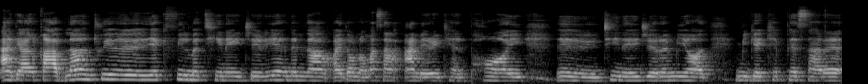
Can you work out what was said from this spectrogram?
اگر قبلا توی یک فیلم تینیجریه نمی‌دونم I don't know مثلا امریکن پای تینیجره میاد میگه که پسر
